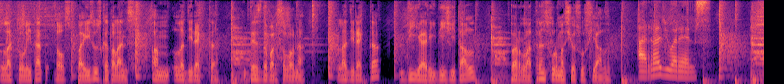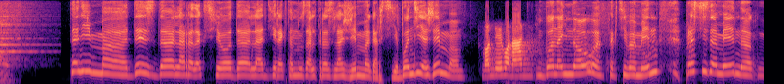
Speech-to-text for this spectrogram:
l'actualitat dels països catalans amb La Directa, des de Barcelona. La Directa, diari digital per la transformació social. A Ràdio Arels. Tenim uh, des de la redacció de La Directa amb nosaltres la Gemma Garcia. Bon dia, Gemma. Bon dia, bon any. Bon any nou, efectivament. Precisament, eh,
